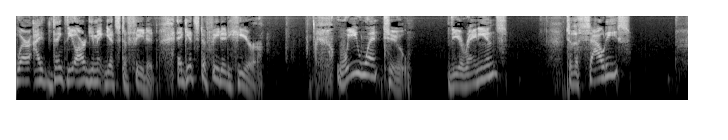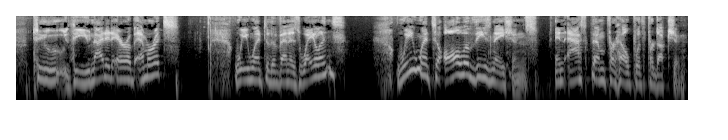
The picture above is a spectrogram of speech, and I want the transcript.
where I think the argument gets defeated. It gets defeated here. We went to the Iranians, to the Saudis, to the United Arab Emirates. We went to the Venezuelans. We went to all of these nations and asked them for help with production.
